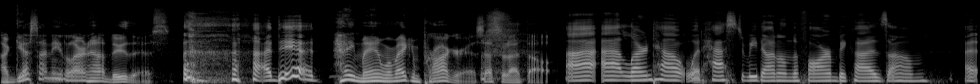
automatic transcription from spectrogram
I guess I need to learn how to do this. I did. hey, man, we're making progress. That's what I thought. I, I learned how what has to be done on the farm because um, uh,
